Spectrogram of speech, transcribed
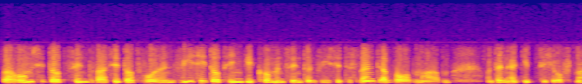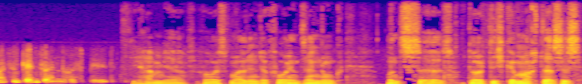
warum sie dort sind, was sie dort wollen, wie sie dorthin gekommen sind und wie sie das Land erworben haben. Und dann ergibt sich oftmals ein ganz anderes Bild. Sie haben ja vorhin mal in der vorigen Sendung uns äh, deutlich gemacht, dass es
